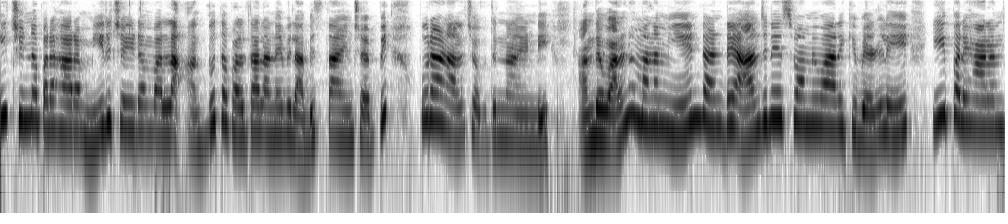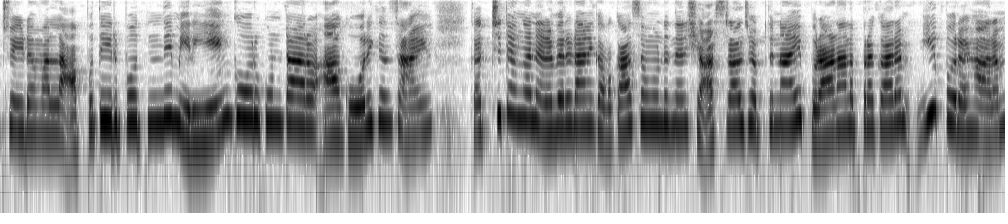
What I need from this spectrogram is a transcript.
ఈ చిన్న పరిహారం మీరు చేయడం వల్ల అద్భుత ఫలితాలు అనేవి లభిస్తాయని చెప్పి పురాణాలు చెబుతున్నాయండి. అందువలన మనం ఏంటంటే ఆంజనేయ స్వామి వారికి వెళ్ళి ఈ పరిహారం చేయడం వల్ల అప్పు తీరిపోతుంది. మీరు ఏం కోరుకుంటారో ఆ కోరిక సాయం ఖచ్చితంగా నెరవేరడానికి అవకాశం ఉంటుందని శాస్త్రాలు చెప్తున్నాయి. పురాణాల ప్రకారం ఈ పరిహారం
